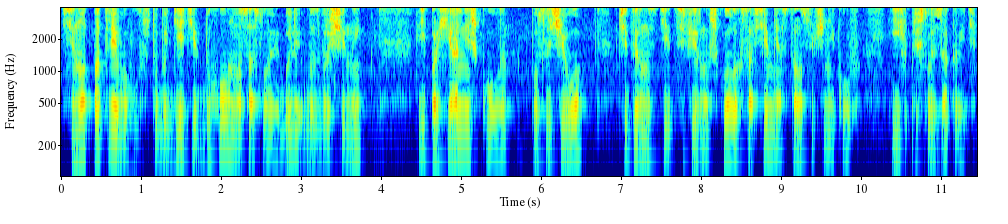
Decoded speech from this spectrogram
Синод потребовал, чтобы дети духовного сословия были возвращены в епархиальные школы, после чего 14 цифирных школах совсем не осталось учеников, и их пришлось закрыть.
